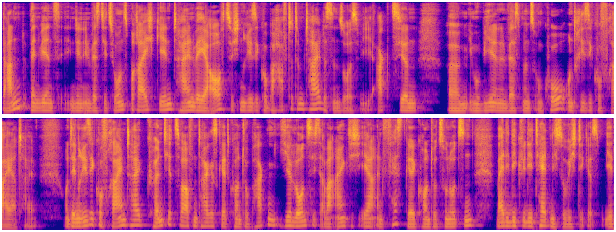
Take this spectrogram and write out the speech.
Dann, wenn wir ins, in den Investitionsbereich gehen, teilen wir ja auf zwischen risikobehaftetem Teil, das sind sowas wie Aktien, ähm, Immobilieninvestments und Co. und risikofreier Teil. Und den risikofreien Teil könnt ihr zwar auf ein Tagesgeldkonto packen, hier lohnt es sich aber eigentlich eher ein Festgeldkonto zu nutzen, weil die Liquidität nicht so wichtig ist. Ihr,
